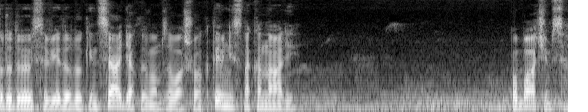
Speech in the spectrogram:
хто додивився відео до кінця. Дякую вам за вашу активність на каналі. Побачимося.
